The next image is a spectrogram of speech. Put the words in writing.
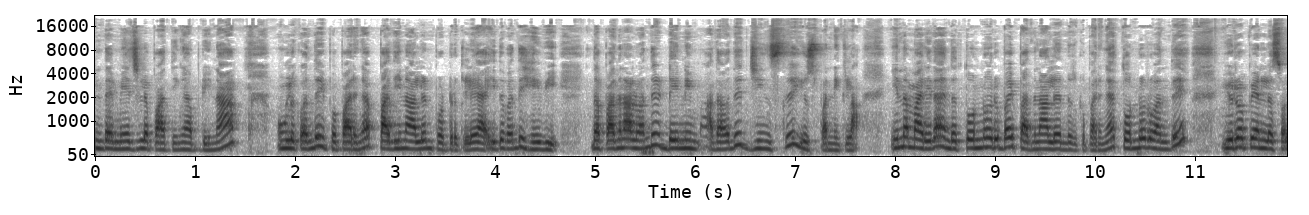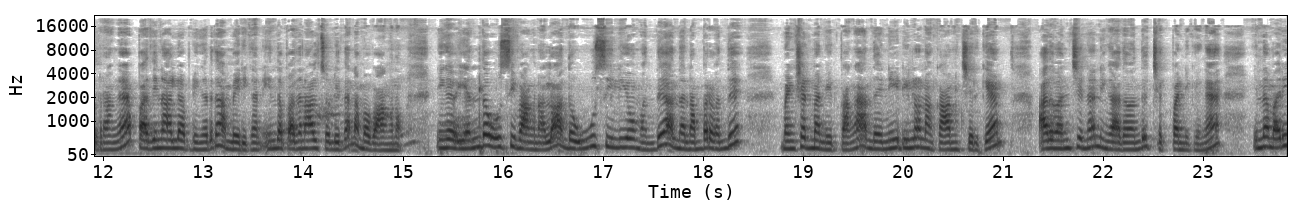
இந்த இமேஜில் பார்த்தீங்க அப்படின்னா உங்களுக்கு வந்து இப்போ பாருங்கள் பதினாலுன்னு போட்டிருக்கு இல்லையா? இது வந்து ஹெவி இந்த பதினாலு வந்து டெனிம் அதாவது ஜீன்ஸ்க்கு யூஸ் பண்ணிக்கலாம். இந்த மாதிரி தான் இந்த தொண்ணூறு பை பதினாலுன்னு இருக்குது பாருங்கள் தொண்ணூறு வந்து யூரோப்பியனில் சொல்கிறாங்க பதினாலு அப்படிங்கிறது அமெரிக்கன் இந்த பதினாலு சொல்லி தான் நம்ம வாங்கணும். நீங்கள் எந்த ஊசி வாங்கினாலும் அந்த ஊசிலையும் வந்து அந்த நம்பரை வந்து மென்ஷன் பண்ணியிருப்பாங்க. அந்த நீடிலும் நான் காமிச்சிருக்கேன். அது வந்துச்சுன்னா நீங்கள் அதை வந்து செக் பண்ணிக்கோங்க. இந்த மாதிரி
